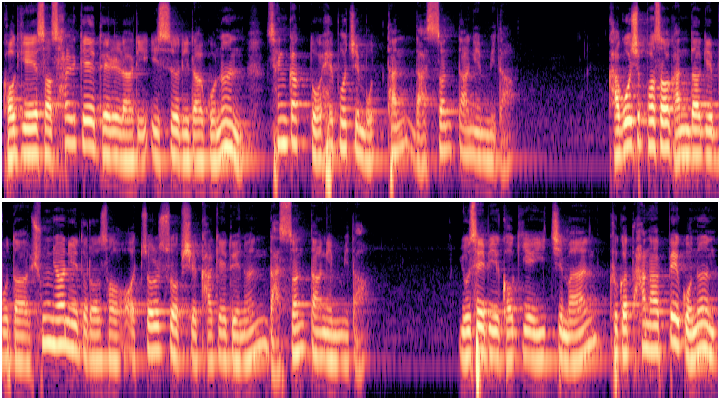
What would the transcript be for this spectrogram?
거기에서 살게 될 날이 있으리라고는 생각도 해보지 못한 낯선 땅입니다. 가고 싶어서 간다기보다 흉년이 들어서 어쩔 수 없이 가게 되는 낯선 땅입니다. 요셉이 거기에 있지만 그것 하나 빼고는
